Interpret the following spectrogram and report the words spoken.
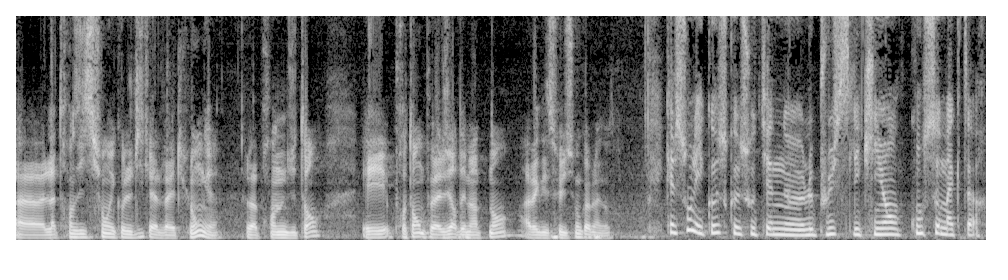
Euh, la transition écologique, elle va être longue, elle va prendre du temps. Et pourtant, on peut agir dès maintenant avec des solutions comme la nôtre. Quelles sont les causes que soutiennent le plus les clients consommateurs?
